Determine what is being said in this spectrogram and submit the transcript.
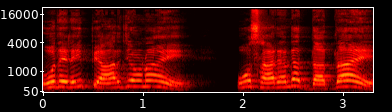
ਉਹਦੇ ਲਈ ਪਿਆਰ ਜਾਉਣਾ ਹੈ? ਉਹ ਸਾਰਿਆਂ ਦਾ ਦਾਦਾ ਹੈ।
